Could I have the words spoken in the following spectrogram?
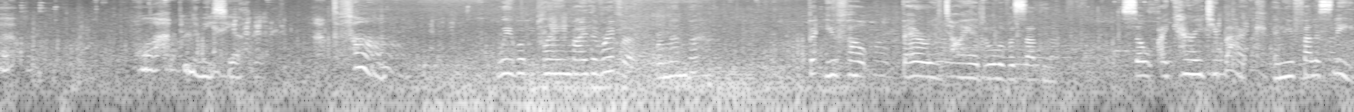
But. What happened to Amicia? At the farm? We were playing by the river, remember? But you felt very tired all of a sudden. So I carried you back, and you fell asleep.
